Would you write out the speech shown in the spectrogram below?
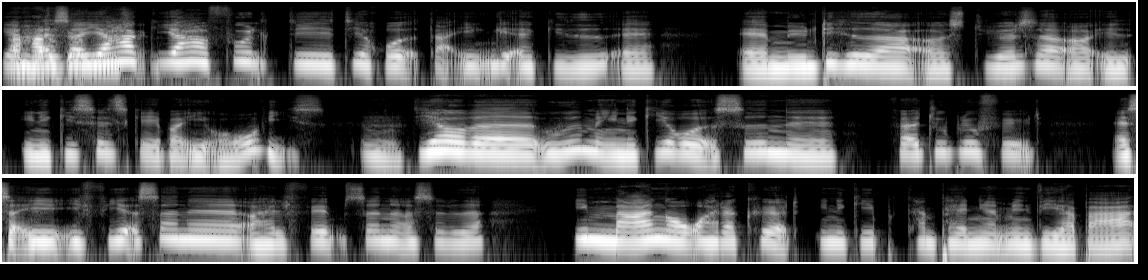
Jamen, har altså, gjort jeg har, jeg har fulgt de, de råd, der egentlig er givet af, af myndigheder og styrelser og el- energiselskaber i overvis. Mm. De har jo været ude med energiråd siden øh, før du blev født. Altså i, i 80'erne og 90'erne osv. I mange år har der kørt energikampagner, men vi har bare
